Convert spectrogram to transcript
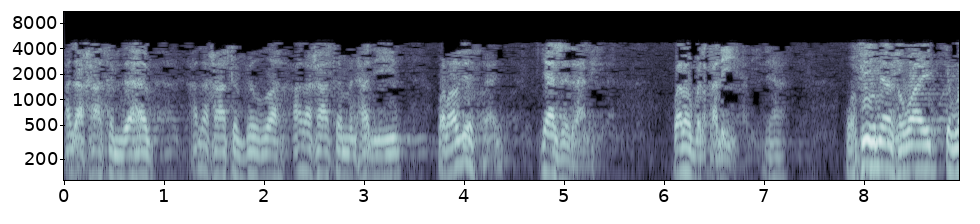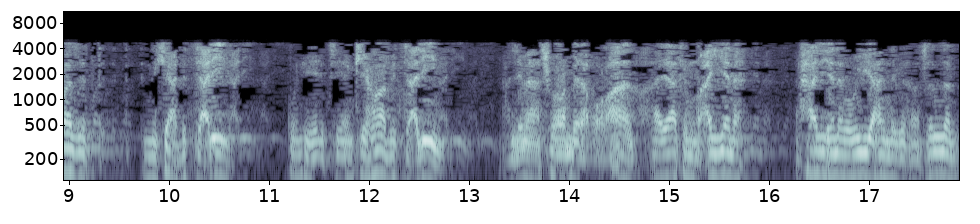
على خاتم ذهب على خاتم فضة على خاتم من حديد ورضيت جاز ذلك ولو بالقليل. وفيه من الفوائد جواز النكاح بالتعليم. ينكحها بالتعليم يعلمها سورة من القرآن آيات معينة أحاديث نبوية عن النبي صلى الله عليه وسلم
